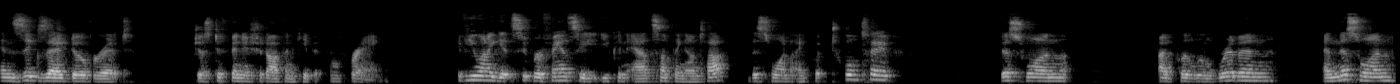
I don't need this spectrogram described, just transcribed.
and zigzagged over it just to finish it off and keep it from fraying. If you want to get super fancy, you can add something on top. This one I put twill tape. This one I put a little ribbon. And this one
